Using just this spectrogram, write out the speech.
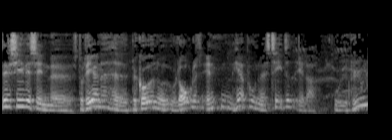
Det vil sige, at hvis en øh, studerende havde begået noget ulovligt, enten her på universitetet eller ude i byen,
